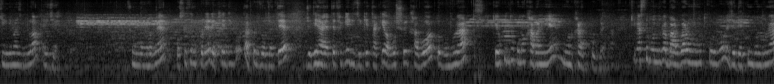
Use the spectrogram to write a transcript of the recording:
চিংড়ি মাছগুলো, এই যে সুন্দরভাবে প্রসেসিং করে রেখে দিব। তারপর রোজাতে যদি হায়াতে থাকে, রিজিকে থাকে, অবশ্যই খাব। তো বন্ধুরা, কেউ কিন্তু কোনো খাবার নিয়ে মন খারাপ করবে না। ঠিক আছে বন্ধুরা, বারবার অনুরোধ করব, এই যে দেখুন বন্ধুরা,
